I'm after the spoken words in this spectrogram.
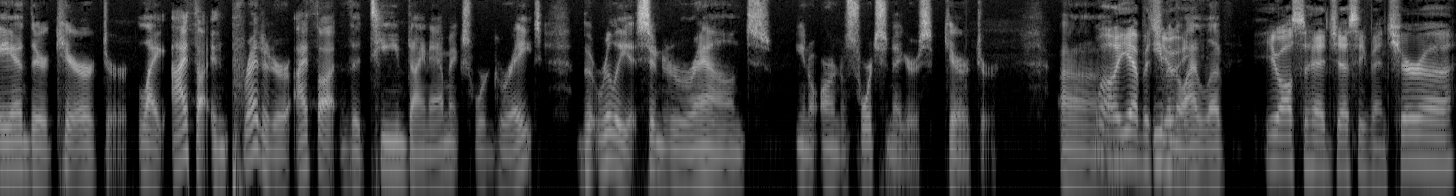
and their character. Like I thought in Predator, I thought the team dynamics were great, but really it centered around you know Arnold Schwarzenegger's character. Um, Well, yeah, but even you- though I love you also had jesse ventura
